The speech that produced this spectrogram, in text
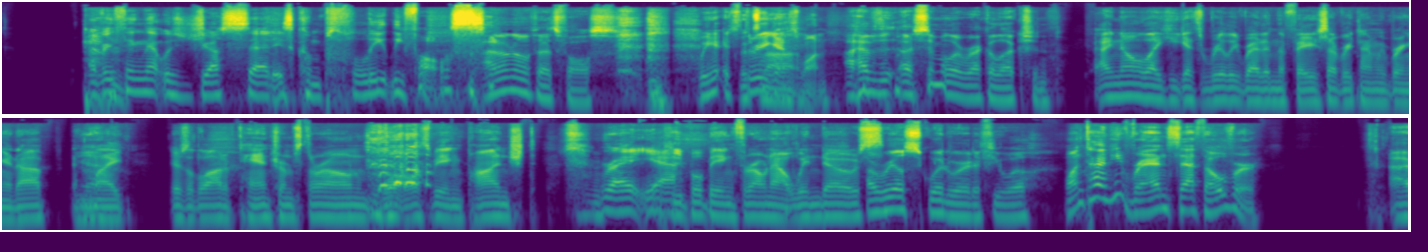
Everything that was just said is completely false. I don't know if that's false. We it's It's three against not. one. I have th- a similar recollection. I know like he gets really red in the face every time we bring it up, and Yeah. like there's a lot of tantrums thrown, walls being punched, right, yeah. people being thrown out windows. A real Squidward, if you will. One time he ran Seth over. I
